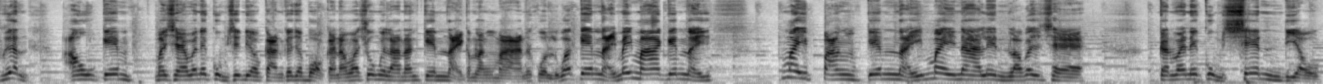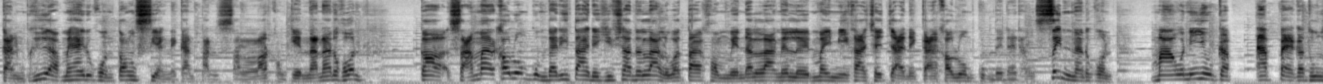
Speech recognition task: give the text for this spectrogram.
เพื่อนๆ เอาเกมมาแชร์ไว้ในกลุ่มเช่นเดียวกัน ก็จะบอกกันนะว่าช่วงเวลานั้นเกมไหนกำลังมาทุกคนหรือว่าเกมไหนไม่มาเกมไหน ไม่ปังเกมไหนไม่น่าเล่น เราก็จะแชร์กันไว้ในกลุ่มเช่นเดียวกันเพื่อไม่ให้ทุกคนต้องเสี่ยงในการปั่นสล็อตของเกมนั้นนะทุกคนก็สามารถเข้าร่วมกลุ่มได้ที่ใต้ description ด้านล่างหรือว่าใต้คอมเมนต์ด้านล่างได้เลย ไม่มีค่าใช้จ่ายในการเข้าร่วมกลุ่มใดๆทั้งสิ้นนะทุกคน มาวันนี้อยู่กับแอปแปะกระทุน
